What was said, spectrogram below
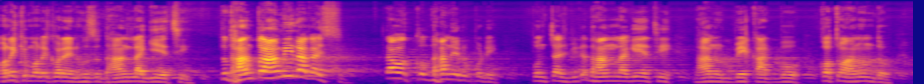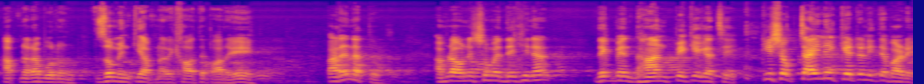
অনেকে মনে করেন হুজুর ধান লাগিয়েছি। তো ধান তো আমি লাগাইছি। তাওয়াক্কুল ধানের উপরে পঞ্চাশ বিঘা ধান লাগিয়েছি ধান উঠবে কাটবো কত আনন্দ। আপনারা বলুন জমিন কি আপনারা খাওয়াতে পারে? পারে না তো। আমরা অনেক সময় দেখি না দেখবেন ধান পেকে গেছে। কৃষক চাইলেই কেটে নিতে পারে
